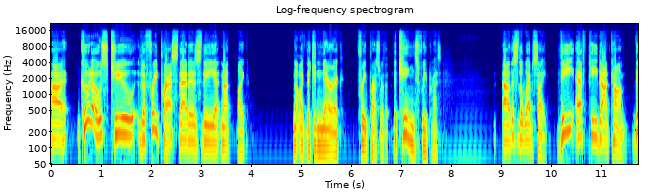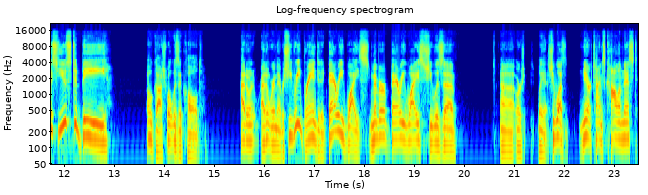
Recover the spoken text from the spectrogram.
uh, kudos to the free press. That is the uh, not like not like the generic free press or the, the King's free press. Uh, this is the website, thefp.com. This used to be, oh gosh, what was it called? I don't, I don't remember. She rebranded it. Bari Weiss. Remember Bari Weiss? She was a, uh, or well, yeah, she was New York Times columnist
